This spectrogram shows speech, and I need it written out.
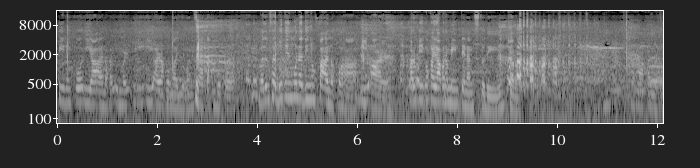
feeling ko iya-ano ko, i-ER ako ngayon sa takbo ko. Madam, sagutin mo na din yung paano ko ha, ER. Parang feeling ko kailangan ko ng maintenance today. Charot. Nakakaloka.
